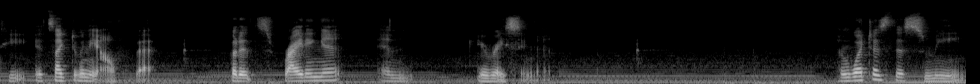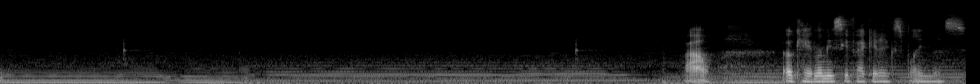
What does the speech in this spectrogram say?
It's like doing the alphabet, but it's writing it and erasing it. And what does this mean? Wow. Okay, let me see if I can explain this.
